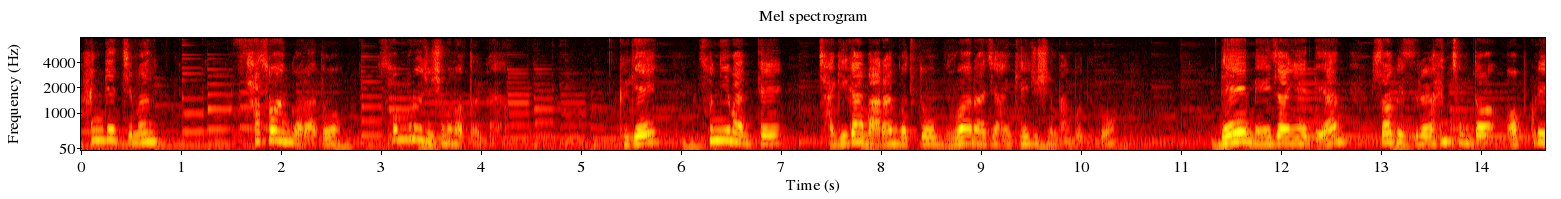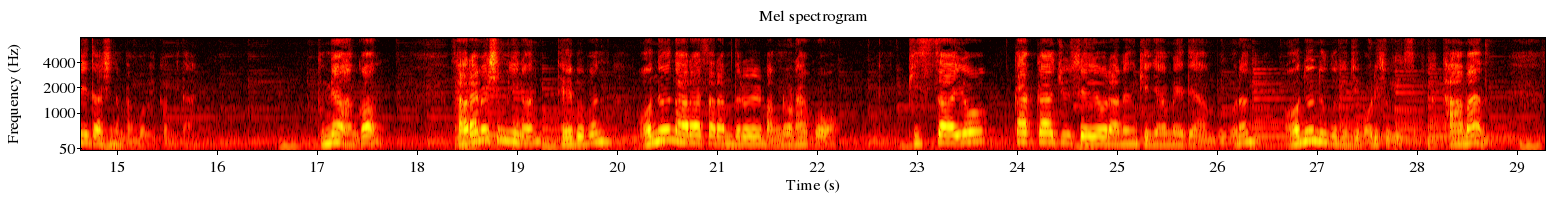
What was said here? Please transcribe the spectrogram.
한 개쯤은 사소한 거라도 선물을 주시면 어떨까요? 그게 손님한테 자기가 말한 것도 무한하지 않게 해주시는 방법이고 내 매장에 대한 서비스를 한층 더 업그레이드 하시는 방법일 겁니다. 분명한 건 사람의 심리는 대부분 어느 나라 사람들을 막론하고 비싸요 깎아주세요 라는 개념에 대한 부분은 어느 누구든지 머릿속에 있습니다. 다만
